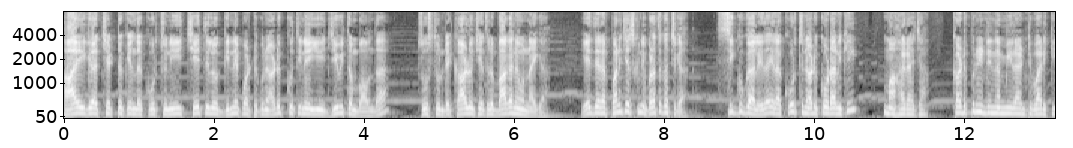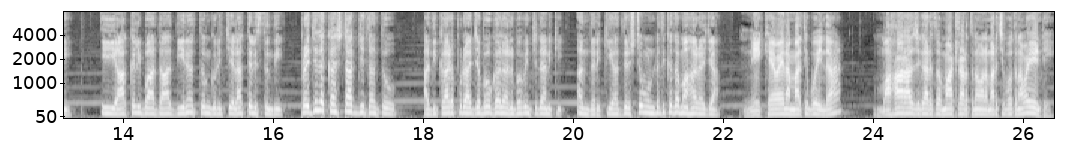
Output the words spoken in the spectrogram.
హాయిగా చెట్టు కింద కూర్చుని చేతిలో గిన్నె పట్టుకుని అడుక్కు తినే ఈ జీవితం బావుందా? చూస్తుంటే కాళ్ళు చేతులు బాగానే ఉన్నాయిగా. ఏదైనా పని చేసుకుని బ్రతకొచ్చుగా. సిగ్గుగా లేదా ఇలా కూర్చుని అడుక్కోవడానికి? మహారాజా కడుపు నిండిన మీలాంటి వారికి ఈ ఆకలి బాధ దీనత్వం గురించి ఎలా తెలుస్తుంది? ప్రజల కష్టార్జితంతో అధికారపు రాజభోగాలు అనుభవించడానికి అందరికీ అదృష్టం ఉండదు కదా మహారాజా? నీకేమైనా మతిపోయిందా? మహారాజు గారితో మాట్లాడుతున్నామని మర్చిపోతున్నావా ఏంటి?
